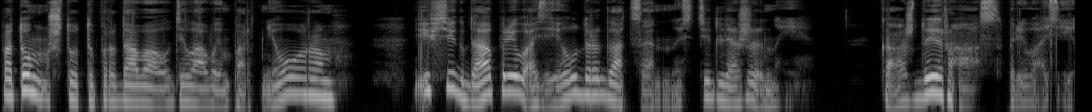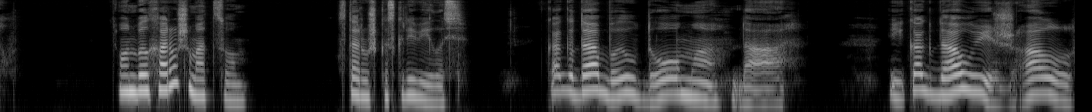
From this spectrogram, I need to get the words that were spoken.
Потом что-то продавал деловым партнерам и всегда привозил драгоценности для жены. Каждый раз привозил. Он был хорошим отцом? Старушка скривилась. Когда был дома, да. И когда уезжал,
